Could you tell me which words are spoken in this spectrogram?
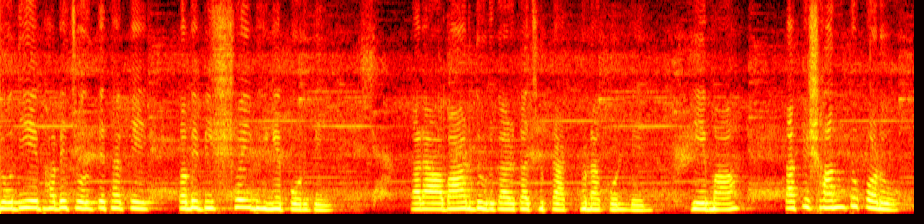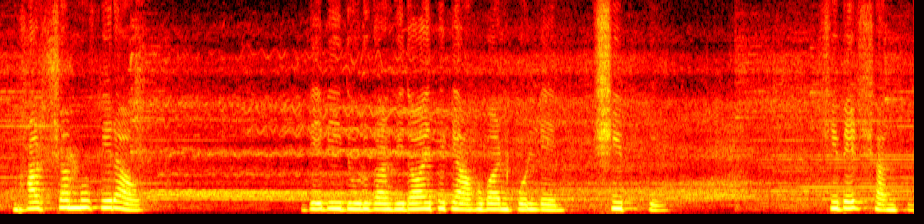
যদি এভাবে চলতে থাকে, তবে বিশ্বই ভেঙে পড়বে। তারা আবার দুর্গার কাছে প্রার্থনা করলেন, হে মা, তাকে শান্ত করো, ভারসাম্য ফেরাও। দেবী দুর্গা হৃদয় থেকে আহ্বান করলেন শিবকে। শিবের শান্তি।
